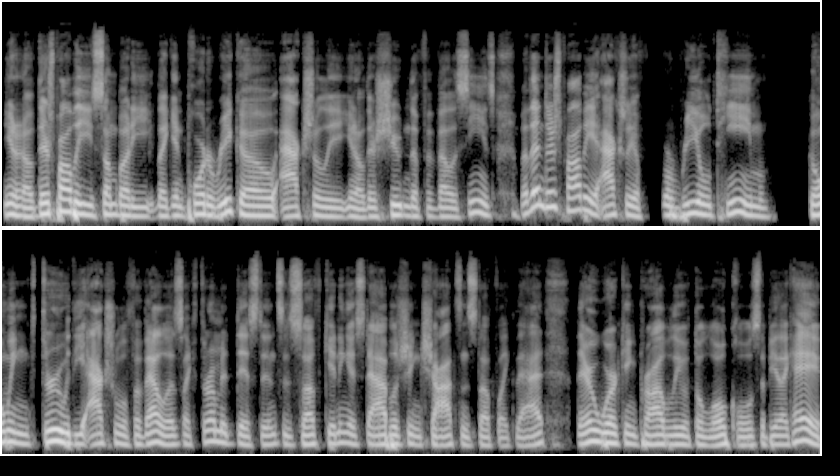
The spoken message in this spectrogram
you know there's probably somebody like in puerto rico actually you know they're shooting the favela scenes but then there's probably actually a, a real team going through the actual favelas like from a distance and stuff getting establishing shots and stuff like that they're working probably with the locals to be like hey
